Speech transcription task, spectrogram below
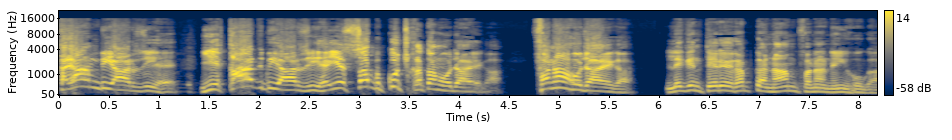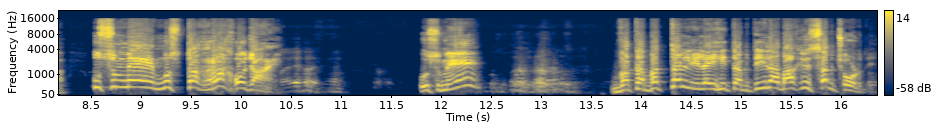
قیام بھی عارضی ہے، یہ قاد بھی عارضی ہے، یہ سب کچھ ختم ہو جائے گا، فنا ہو جائے گا۔ لیکن تیرے رب کا نام فنا نہیں ہوگا۔ اس میں مستغرق ہو جائیں۔ اس میں وتبتل الہی تبدیلا باقی سب چھوڑ دیں۔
